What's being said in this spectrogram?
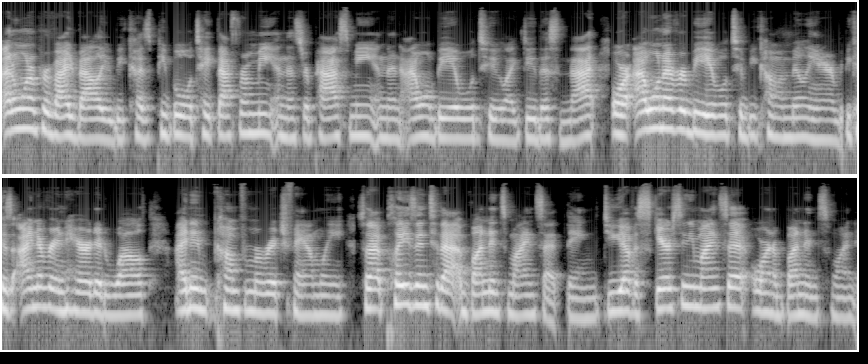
I don't want to provide value because people will take that from me and then surpass me and then then I won't be able to like do this and that. Or I won't ever be able to become a millionaire because I never inherited wealth. I didn't come from a rich family. So that plays into that abundance mindset thing. Do you have a scarcity mindset or an abundance one?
